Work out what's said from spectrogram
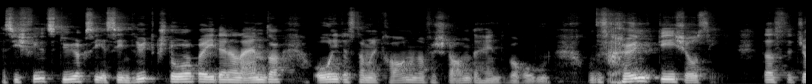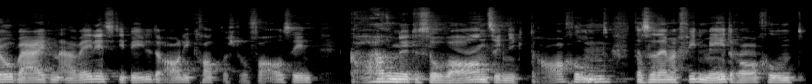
Es ist viel zu teuer gewesen, es sind Leute gestorben in diesen Ländern, ohne dass die Amerikaner noch verstanden haben, warum. Und es könnte schon sein, dass der Joe Biden, auch wenn jetzt die Bilder alle katastrophal sind, gar nicht so wahnsinnig dran kommt, mhm. dass er nämlich viel mehr dran kommt,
